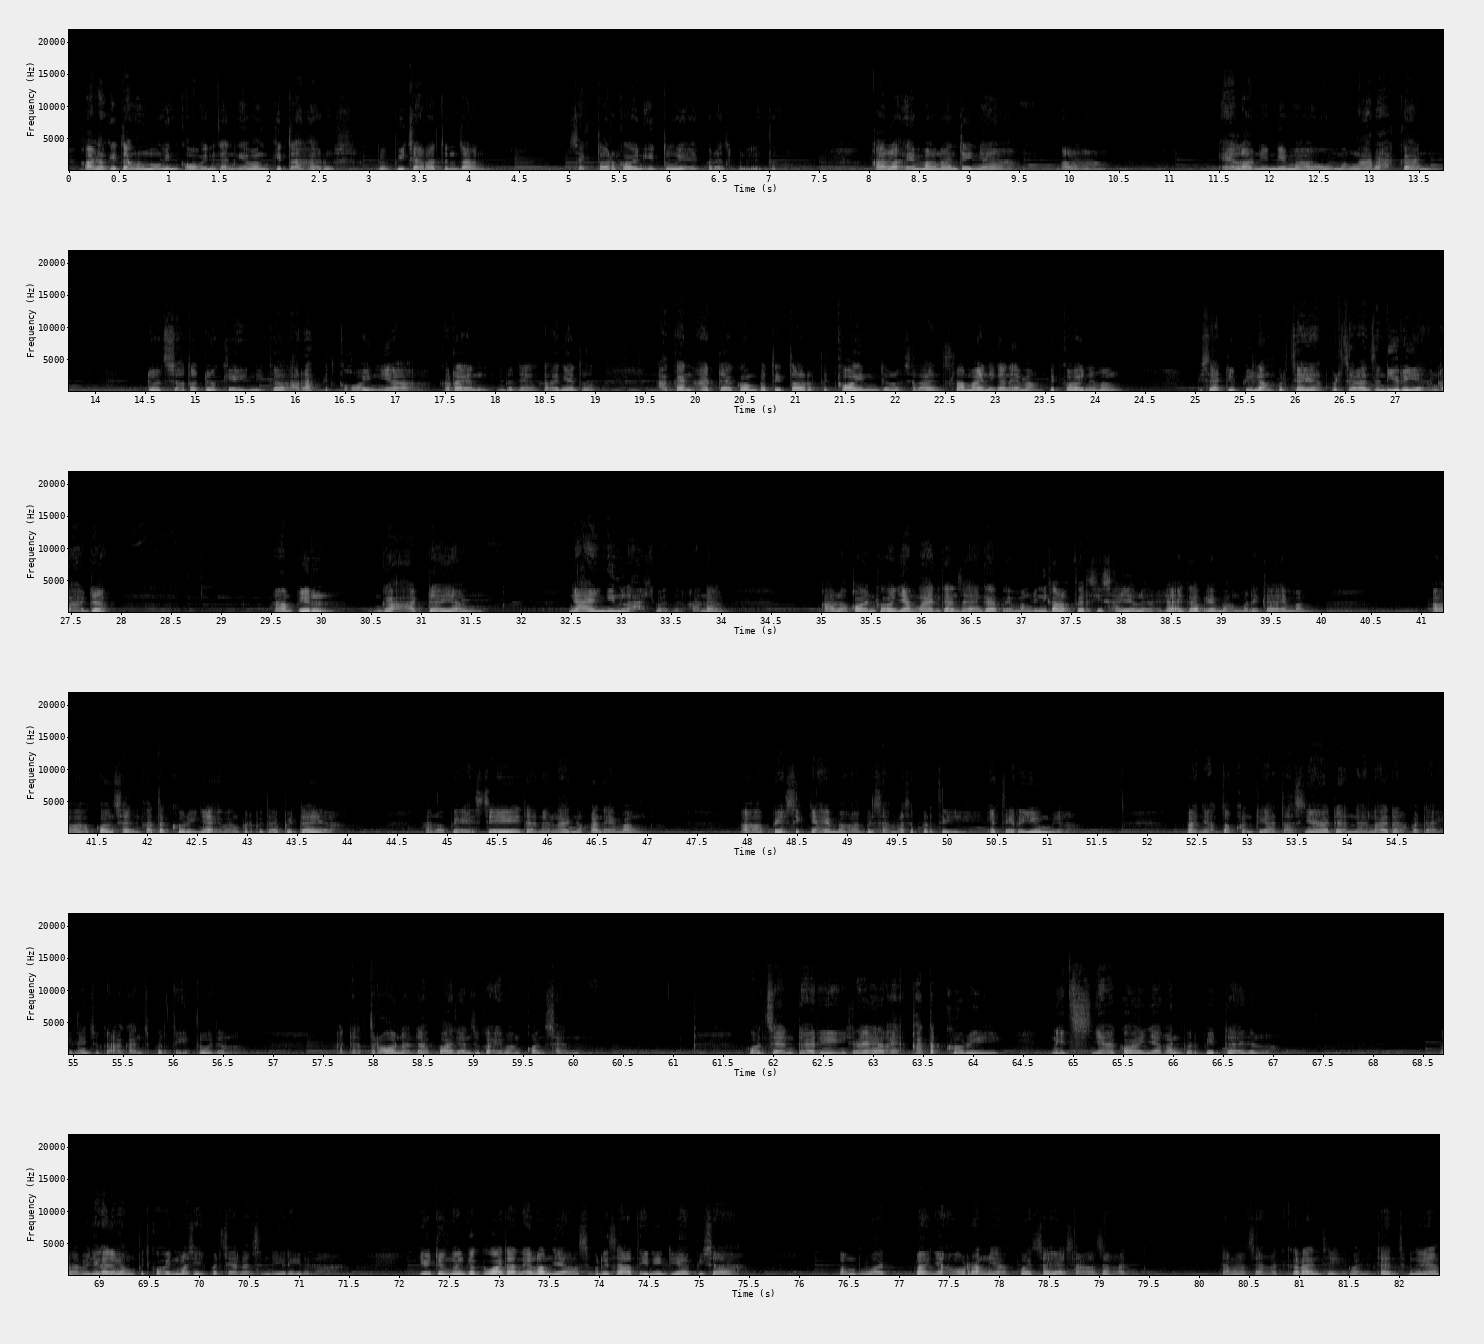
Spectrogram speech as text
kalau kita ngomongin koin kan emang kita harus berbicara tentang sektor koin itu ya ibarat seperti itu kalau emang nantinya uh, Elon ini mau mengarahkan Doge atau Doge ini ke arah Bitcoin ya keren. Berarti kerennya itu akan ada kompetitor Bitcoin dulu gitu selain selama ini kan emang Bitcoin memang bisa dibilang berjaya berjalan sendiri ya. Nggak ada hampir nggak ada yang nyaingin lah ibaratnya. Karena kalau koin-koin yang lain kan saya anggap emang ini kalau versi saya lah saya anggap emang mereka emang uh, konsen kategorinya emang berbeda-beda ya. Kalau PSC dan lain-lain itu kan emang uh, basicnya emang hampir sama seperti Ethereum ya. Banyak token di atasnya dan lain-lain nah pada akhirnya juga akan seperti itu itu loh. Ada Tron ada apa dan juga emang konsen. Konsen dari istilahnya kayak kategori niche-nya koinnya kan berbeda itu loh. Selama ini kan emang Bitcoin masih berjalan sendiri gitu loh. Ya dengan kekuatan Elon yang seperti saat ini dia bisa membuat banyak orang ya buat saya sangat-sangat sangat-sangat keren sih banyak. Dan sebenarnya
